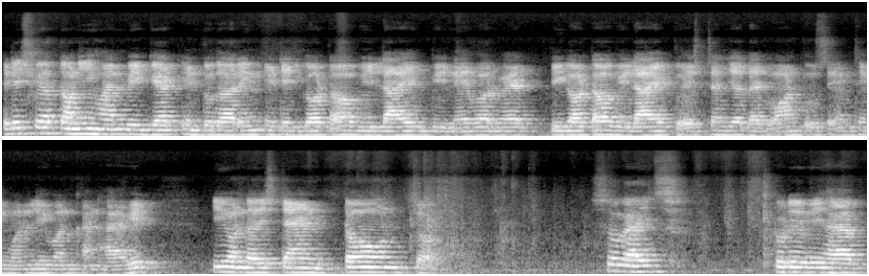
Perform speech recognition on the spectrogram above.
It is fair, Tony, when we get into the ring, it is got a we like, we never met. We got a we like to a stranger that want to same thing, only one can have it. You understand? Don't talk. So, guys, today we have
